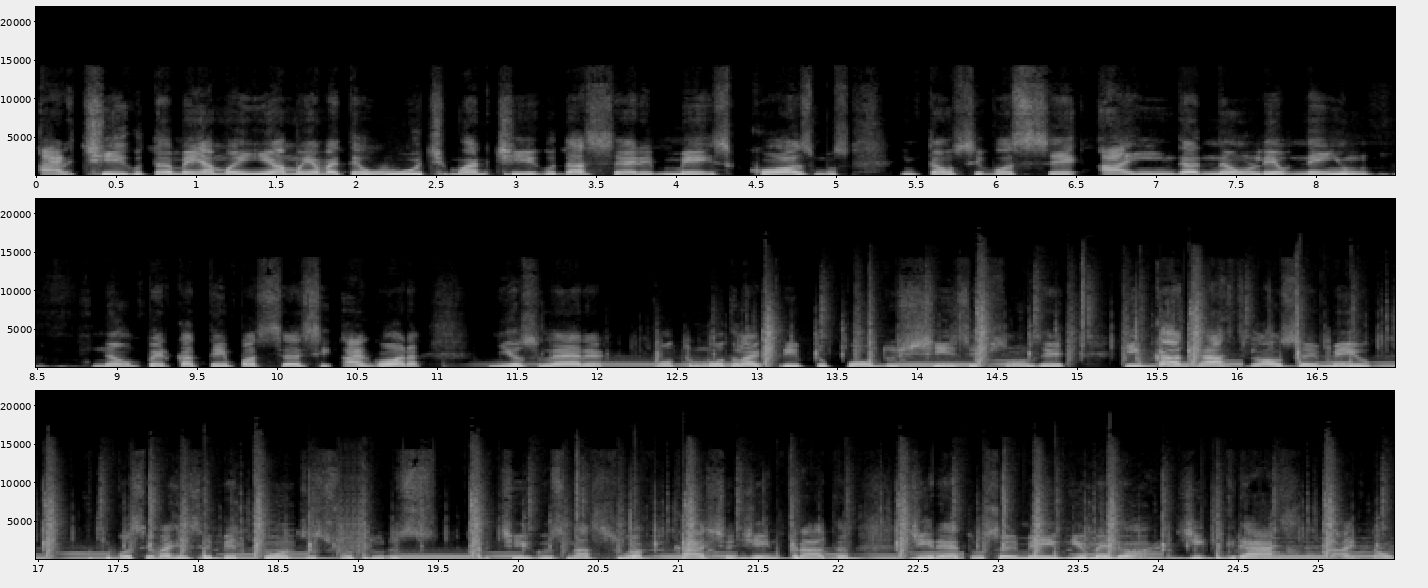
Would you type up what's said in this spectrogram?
artigo também amanhã. Amanhã vai ter o último artigo da série Mês Cosmos. Então, se você ainda não leu nenhum, não perca tempo, acesse agora newsletter.modularcrypto.xyz e cadastre lá o seu e-mail que você vai receber todos os futuros artigos na sua caixa de entrada direto no seu e-mail e o melhor, de graça, tá? Então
